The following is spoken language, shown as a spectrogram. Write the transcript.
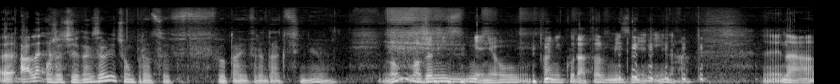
E, Ale Może ci jednak zaliczą pracę w, tutaj w redakcji, nie wiem. No, może mi zmienią, pani kurator mi zmieni na, na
